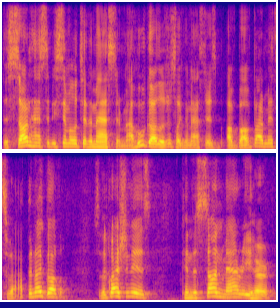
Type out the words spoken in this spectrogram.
The son has to be similar to the master. Mahu gadol, just like the master is above bar mitzvah. Benoid gadol. So the question is, can the son marry her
